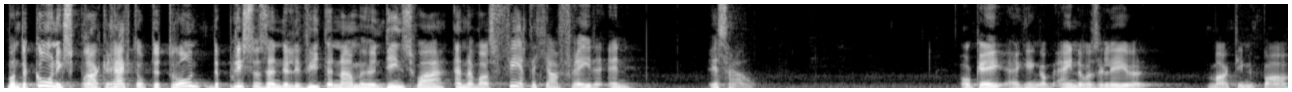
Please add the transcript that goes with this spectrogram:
Want de koning sprak recht op de troon, de priesters en de levieten namen hun dienst waar en er was 40 jaar vrede in Israël. Oké, hij ging op het einde van zijn leven, maakte hij een paar,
